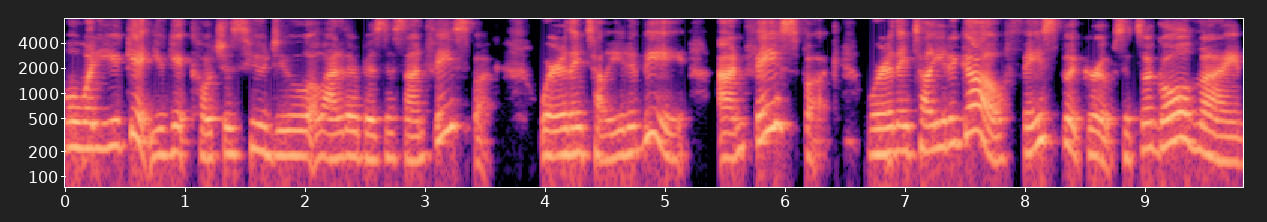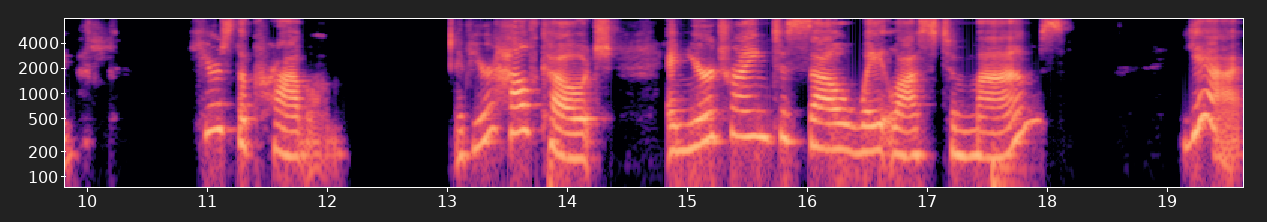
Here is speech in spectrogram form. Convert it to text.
Well, what do you get? You get coaches who do a lot of their business on Facebook. Where do they tell you to be? On Facebook. Where do they tell you to go? Facebook groups. It's a gold mine. Here's the problem if you're a health coach and you're trying to sell weight loss to moms, yeah,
